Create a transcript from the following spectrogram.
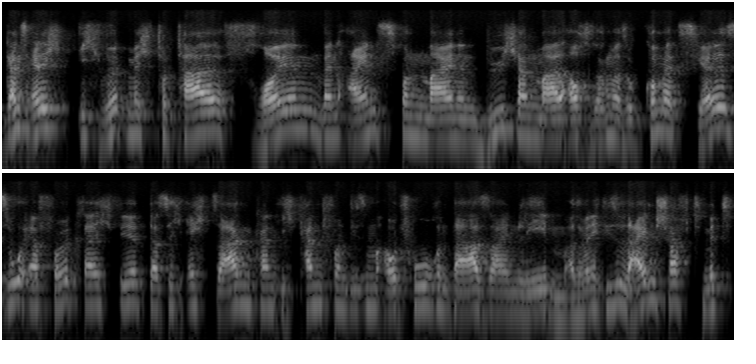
ganz ehrlich, ich würde mich total freuen, wenn eins von meinen Büchern mal auch, sagen wir so, kommerziell so erfolgreich wird, dass ich echt sagen kann, ich kann von diesem Autorendasein leben. Also wenn ich diese Leidenschaft mit,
